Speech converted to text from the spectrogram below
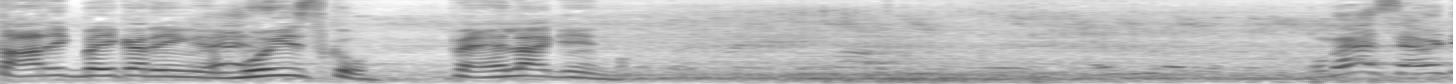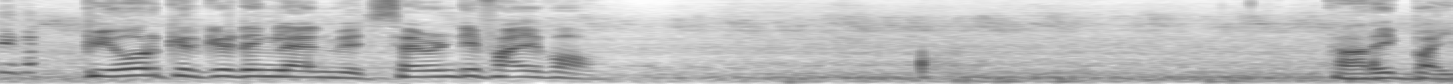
तारिक भाई करेंगे मुइज को पहला गेंद। प्योर क्रिकेटिंग लैंग्वेज 75 आओ तारिक भाई,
